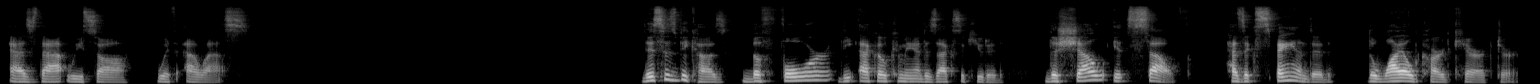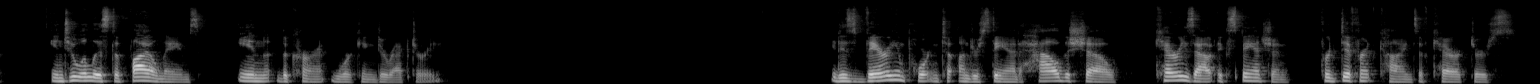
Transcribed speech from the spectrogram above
as that we saw with ls. This is because before the echo command is executed, the shell itself has expanded the wildcard character into a list of file names in the current working directory. It is very important to understand how the shell carries out expansion for different kinds of characters.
